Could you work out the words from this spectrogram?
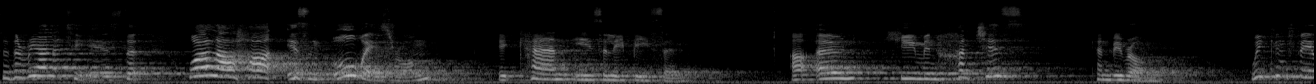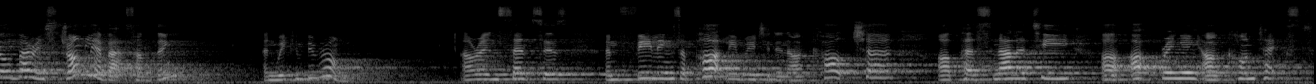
So the reality is that while our heart isn't always wrong, it can easily be so. Our own human hunches can be wrong. We can feel very strongly about something and we can be wrong. Our own senses and feelings are partly rooted in our culture, our personality, our upbringing, our context,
